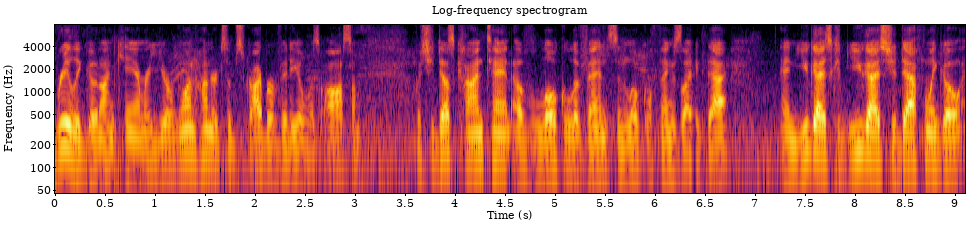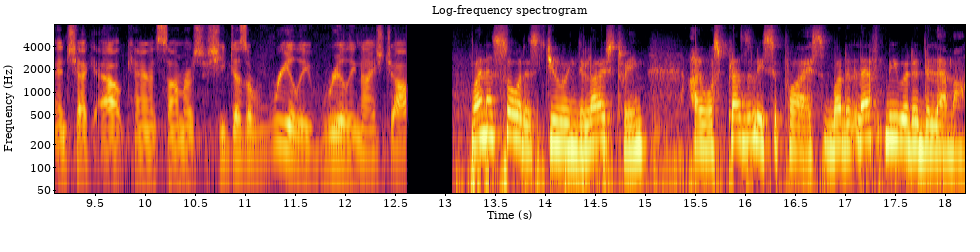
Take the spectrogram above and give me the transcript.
really good on camera. Your 100 subscriber video was awesome. But she does content of local events and local things like that. And you guys could, you guys should definitely go and check out Carin Somers. She does a really, really nice job. When I saw this during the live stream, I was pleasantly surprised, but it left me with a dilemma.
